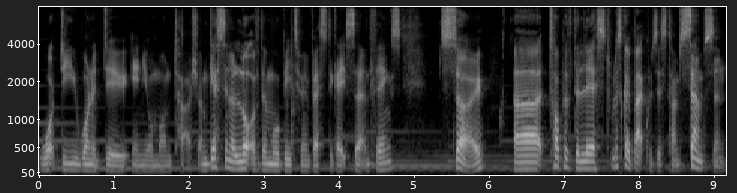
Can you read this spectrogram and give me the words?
what do you want to do in your montage? I'm guessing a lot of them will be to investigate certain things. So, uh, top of the list, let's go backwards this time. Samson,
